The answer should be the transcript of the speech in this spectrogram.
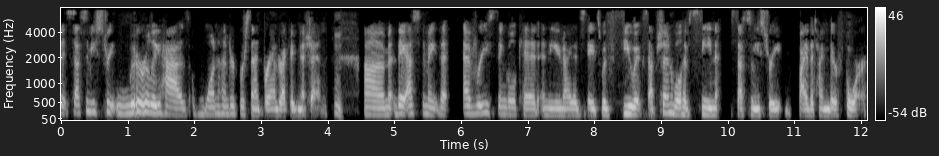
that Sesame Street literally has 100% brand recognition. Hmm. Um, they estimate that every single kid in the United States, with few exception, will have seen Sesame Street by the time they're four.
